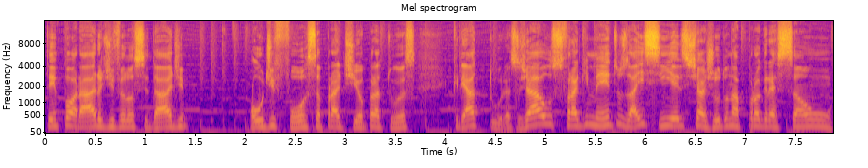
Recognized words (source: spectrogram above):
temporário de velocidade ou de força para ti ou para tuas criaturas. Já os fragmentos, aí sim, eles te ajudam na progressão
